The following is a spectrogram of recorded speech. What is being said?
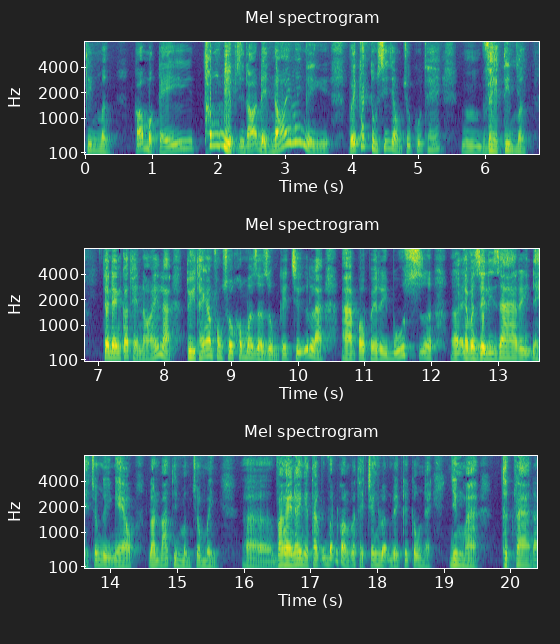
tin mừng có một cái thông điệp gì đó để nói với người, với các tu sĩ dòng Chúa Cứu Thế về tin mừng. Cho nên có thể nói là tuy thánh âm phong số không bao giờ dùng cái chữ là à pauperibus ờ, ờ, evangeliza để cho người nghèo loan báo tin mừng cho mình. Ờ, và ngày nay người ta cũng vẫn còn có thể tranh luận về cái câu này. Nhưng mà thực ra đó,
